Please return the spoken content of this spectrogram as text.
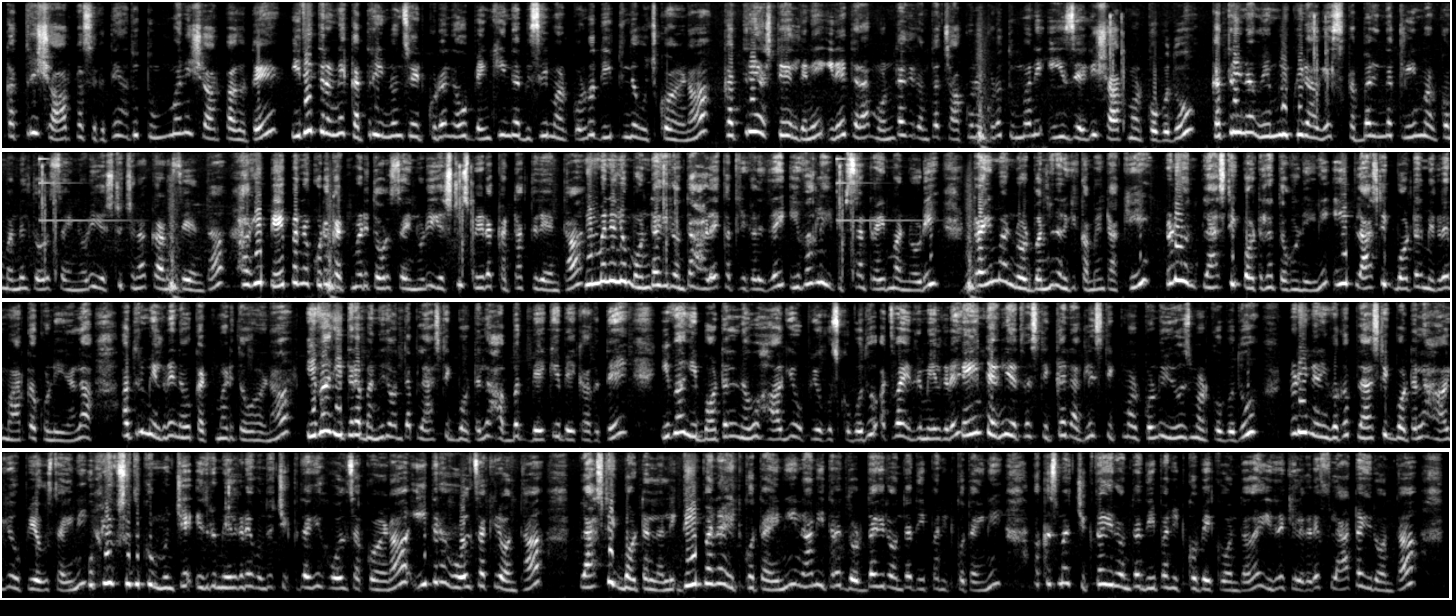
ಕತ್ರಿ ಶಾರ್ಪ್ ಸಿಗುತ್ತೆ ಅದು ತುಂಬಾ ತುಂಬಾನೇ ಶಾರ್ಪ್ ಆಗುತ್ತೆ. ಇದೇ ತರನೇ ಕತ್ರಿ ಇನ್ನೊಂದ್ ಸೈಡ್ ಕೂಡ ನಾವು ಬೆಂಕಿಯಿಂದ ಬಿಸಿ ಮಾಡ್ಕೊಂಡು ದೀಪದಿಂದ ಉಜ್ಕೊಳ್ಳೋಣ. ಕತ್ರಿ ಅಷ್ಟೇ ಇಲ್ದೇನೆ ಇದೇ ತರ ಮೊಂಡಾಗಿರುವಂತ ಚಾಕುನ ಕೂಡ ತುಂಬಾನೇ ಈಸಿಯಾಗಿ ಶಾರ್ಪ್ ಮಾಡ್ಕೋಬಹುದು ಕತ್ರಿನ ವಿಮ್ ಲಿಕ್ವಿಡ್ ಹಾಗೆ ಸ್ಕ್ರಬ್ಬರ್ ಇಂದ ಕ್ಲೀನ್ ಮಾಡ್ಕೊಂಡ್ ಬಂದ್ಮೇಲೆ ತೋರಿಸ್ತಾ ನೋಡಿ ಎಷ್ಟು ಚೆನ್ನಾಗಿ ಕಾಣುತ್ತೆ ಅಂತ. ಹಾಗೆ ಪೇಪರ್ನ ಕೂಡ ಕಟ್ ಮಾಡಿ ತೋರಿಸ್ತಾ ನೋಡಿ ಎಷ್ಟು ಸ್ಪೀಡ್ ಆಗಿ ಕಟ್ ಆಗ್ತಿದೆ ಅಂತ. ನಿಮ್ಮನೇಲೂ ಮೊಂಡಾಗಿರುವಂತ ಹಳೆ ಕತ್ರಿಗಳಿದ್ರೆ ಇವಾಗಲೇ ಈ ಟಿಪ್ಸ್ನ ಟ್ರೈ ಮಾಡಿ ನೋಡಿ. ಟ್ರೈ ಮಾಡಿ ನೋಡಿ ಬಂದು ನನಗೆ ಕಮೆಂಟ್ ಹಾಕಿ. ನೋಡಿ ಒಂದು ಪ್ಲಾಸ್ಟಿಕ್ ಬಾಟಲ್ನ ತಗೊಂಡಿದ್ದೀನಿ ಈ ಪ್ಲಾಸ್ಟಿಕ್ ಬಾಟಲ್ ಮೇಲ್ಗಡೆ ಮಾರ್ಕ್ ಹಾಕೊಂಡಿದ್ದೀನಲ್ಲ ಅದ್ರ ಮೇಲ್ಗಡೆ ನಾವು ಕಟ್ ಮಾಡಿ ತಗೋಣ. ಇವಾಗ ಈ ತರ ಬಂದಿರುವಂತ ಪ್ಲಾಸ್ಟಿಕ್ ಬಾಟಲ್ ಹಬ್ಬಕ್ಕೆ ಬೇಕೇ ಬೇಕಾಗುತ್ತೆ. ಇವಾಗ ಈ ಬಾಟಲ್ ನಾವು ಹಾಗೆ ಉಪಯೋಗಿಸ್ಕೋಬಹುದು ಅಥವಾ ಇದ್ರ ಮೇಲ್ಗಡೆ ಪೇಂಟ್ ಆಗ್ಲಿ ಅಥವಾ ಸ್ಟಿಕ್ಕರ್ ಆಗ್ಲಿ ಸ್ಟಿಕ್ ಮಾಡ್ಕೊಂಡು ಯೂಸ್ ಮಾಡ್ಕೋಬಹುದು ನೋಡಿ ನಾನು ಇವಾಗ ಪ್ಲಾಸ್ಟಿಕ್ ಬಾಟಲ್ ಹಾಗೆ ಉಪಯೋಗಿಸ್ತಾ ಇದೀನಿ ಉಪಯೋಗಿಸೋದಕ್ಕೂ ಮುಂಚೆ ಇದ್ರ ಮೇಲ್ಗಡೆ ಒಂದು ಚಿಕ್ಕದಾಗಿ ಹೋಲ್ಸ್ ಹಾಕೋಣ. ಈ ತರ ಹೋಲ್ಸ್ ಹಾಕಿರುವಂತ ಪ್ಲಾಸ್ಟಿಕ್ ಬಾಟಲ್ನಲ್ಲಿ ದೀಪನ ಇಟ್ಕೋತಾ ಇದೀನಿ ನಾನು ಈ ತರ ದೊಡ್ಡದಾಗಿರುವಂತ ದೀಪನ ಇಟ್ಕೋತಾ ಇದೀನಿ ಅಕಸ್ಮಾತ್ ಚಿಕ್ಕದಾಗಿರುವಂತ ದೀಪನ ಇಟ್ಕೋಬೇಕು ಅಂದಾಗ ಇದ್ರ ಕೆಳಗಡೆ ಫ್ಲಾಟ್ ಆಗಿರುವಂತ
